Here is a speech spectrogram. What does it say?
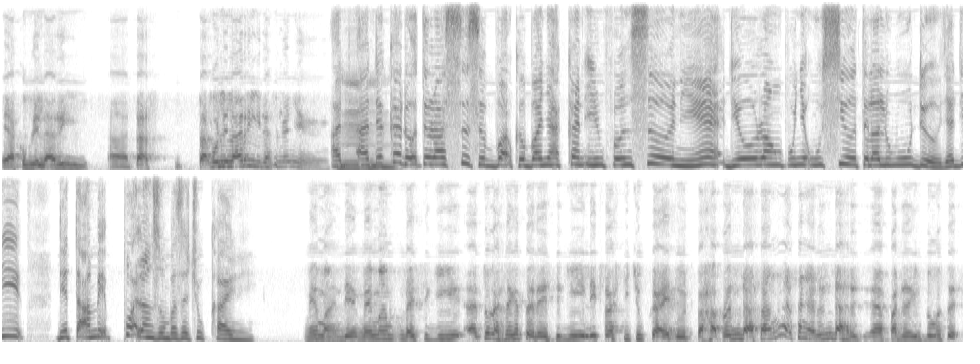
eh aku boleh lari ha, tak tak boleh lari dah sebenarnya Ad, Hmm. Adakah doktor rasa sebab kebanyakan influencer ni eh dia orang punya usia terlalu muda. Jadi dia tak ambil pot langsung pasal cukai ni. Memang dia memang dari segi uh, itulah saya kata dari segi literasi cukai tu tahap rendah sangat sangat rendah uh, pada influencer.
